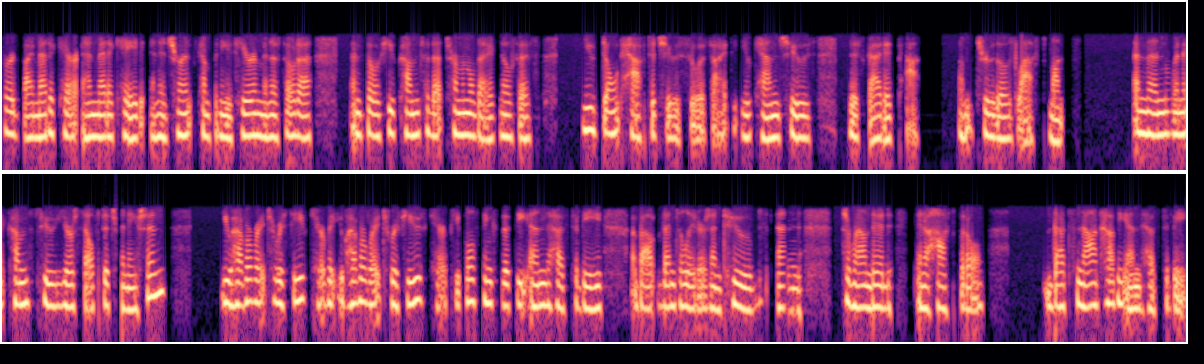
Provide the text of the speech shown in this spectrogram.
covered by Medicare and Medicaid and insurance companies here in Minnesota. And so if you come to that terminal diagnosis, you don't have to choose suicide. You can choose this guided path um, through those last months. And then when it comes to your self determination, you have a right to receive care, but you have a right to refuse care. People think that the end has to be about ventilators and tubes and surrounded in a hospital. That's not how the end has to be.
